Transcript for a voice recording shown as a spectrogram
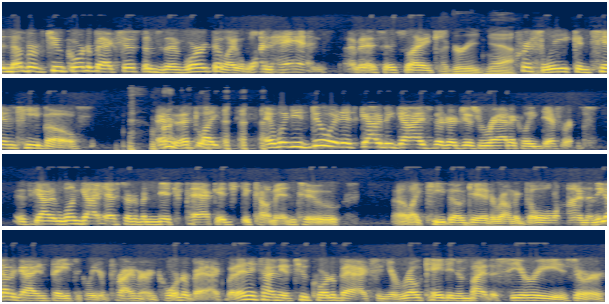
the number of two quarterback systems that have worked on like one hand. I mean, it's it's like Agreed, yeah. Chris Leak and Tim Tebow. And it's like, and when you do it, it's got to be guys that are just radically different. It's got to, one guy has sort of a niche package to come into, uh, like Tebow did around the goal line, and the other guy is basically your primary quarterback. But anytime you have two quarterbacks and you're rotating them by the series, or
